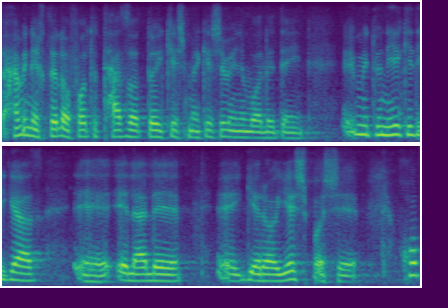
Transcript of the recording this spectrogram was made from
همین اختلافات و تضادهای کشمکش بین والدین. می‌تونه یکی دیگه از علل گرایش باشه. خب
